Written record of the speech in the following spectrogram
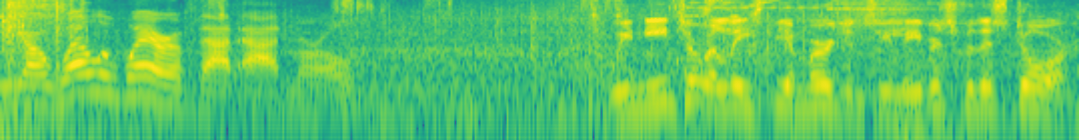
We are well aware of that, Admiral. We need to release the emergency levers for this door.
